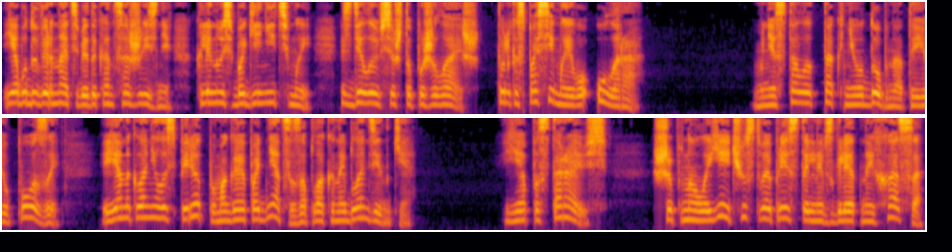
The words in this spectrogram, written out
«Я буду верна тебе до конца жизни, клянусь богиней тьмы, сделаю все, что пожелаешь, только спаси моего Улара». Мне стало так неудобно от ее позы, и я наклонилась вперед, помогая подняться заплаканной блондинке. «Я постараюсь», — шепнула ей, чувствуя пристальный взгляд Нейхаса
